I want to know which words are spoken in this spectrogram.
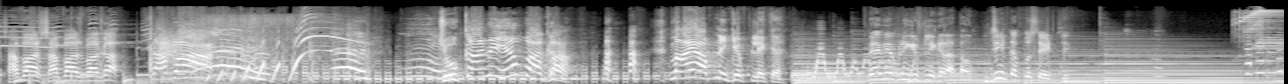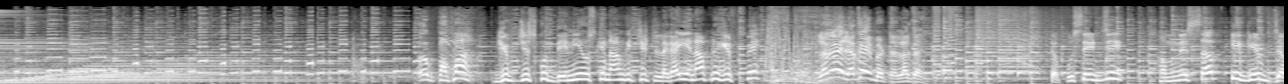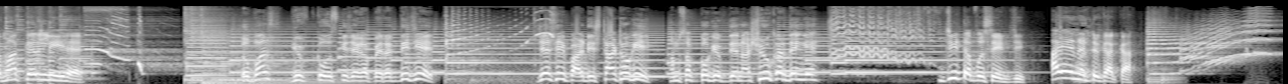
शाबाश शाबाश, बागा। शाबाश! झुका नहीं है, बागा। मैं आया अपनी गिफ्ट लेके। मैं भी अपनी गिफ्ट लेकर आता हूँ। जी, टप्पू सेठ जी। पापा गिफ्ट जिसको देनी है उसके नाम की चिट लगाई है ना अपने गिफ्ट पे? लगाई लगाई बेटा लगाई टप्पू सेठ जी हमने सबकी गिफ्ट जमा कर ली है। तो बस गिफ्ट को उसकी जगह पे रख दीजिए। जैसे ही पार्टी स्टार्ट होगी हम सबको गिफ्ट देना शुरू कर देंगे। जी टप्पू सेठ जी आइए नट्टू काका।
